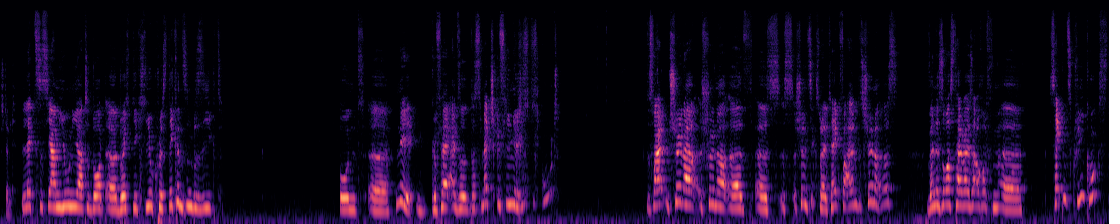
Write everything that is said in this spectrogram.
stimmt. Letztes Jahr im Juni hatte dort äh, durch die Q Chris Dickinson besiegt. Und, äh, nee, gefällt, also das Match gefiel mir richtig gut. Das war halt ein schöner, schöner, äh, äh, s- s- schönen Six-Ray-Tag. Vor allem das Schöne ist, wenn du sowas teilweise auch auf dem äh, Second Screen guckst,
